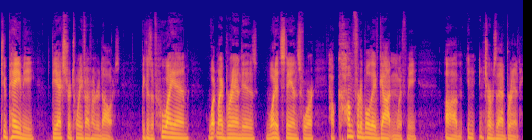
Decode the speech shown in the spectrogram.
to pay me the extra twenty five hundred dollars because of who I am, what my brand is, what it stands for, how comfortable they've gotten with me um, in, in terms of that branding.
